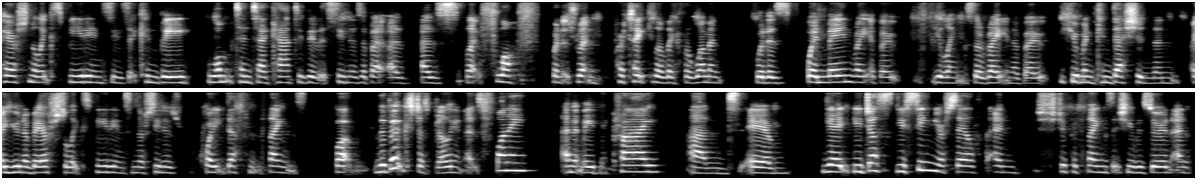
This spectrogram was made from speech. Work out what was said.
personal experiences, it can be lumped into a category that's seen as a bit as, as like fluff when it's written particularly for women. Whereas when men write about feelings, they're writing about human condition and a universal experience, and they're seen as quite different things. But the book's just brilliant. It's funny and it made me cry. And um, yeah, you just you seen yourself in stupid things that she was doing, and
